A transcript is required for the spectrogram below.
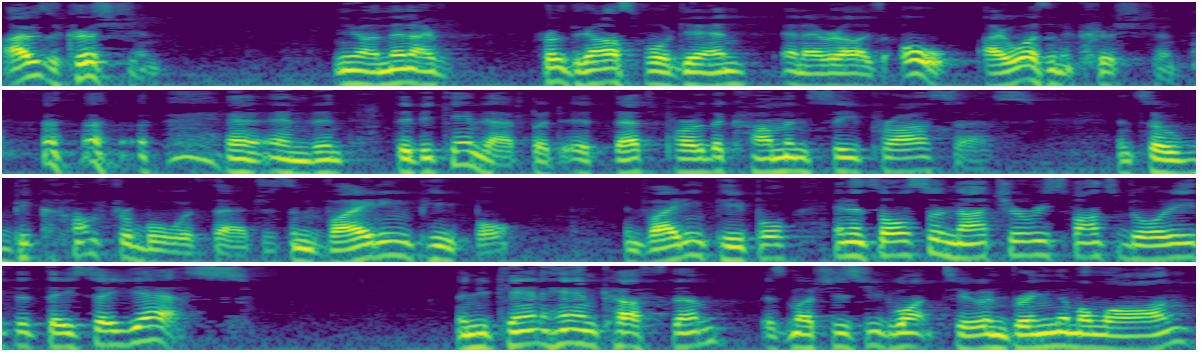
I was a Christian, you know, and then I heard the gospel again and I realized, oh, I wasn't a Christian, and, and, then they became that. But it, that's part of the come and see process, and so be comfortable with that. Just inviting people inviting people, and it's also not your responsibility that they say yes. And you can't handcuff them as much as you'd want to and bring them along.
